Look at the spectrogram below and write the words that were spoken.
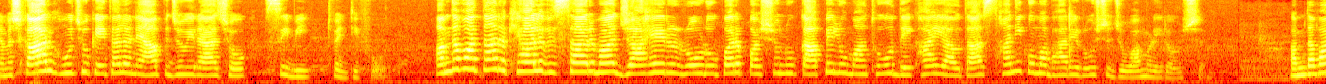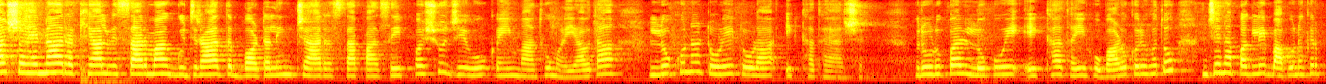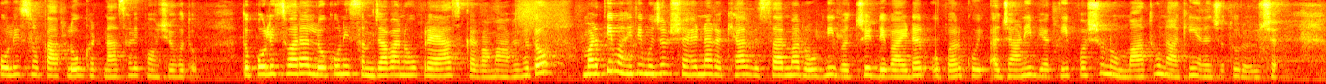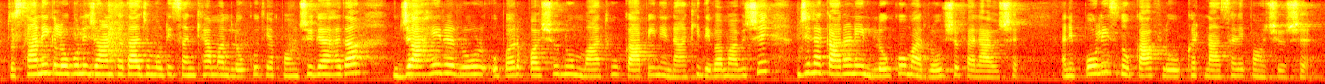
નમસ્કાર, હું છું કેતલ અને આપ જોઈ રહ્યા છો સીબી ટ્વેન્ટી ફોર અમદાવાદના રખિયાલ વિસ્તારમાં જાહેર રોડ ઉપર પશુનું કાપેલું માથું દેખાઈ આવતા સ્થાનિકોમાં ભારે રોષ જોવા મળી રહ્યો છે. અમદાવાદ શહેરના રખિયાલ વિસ્તારમાં ગુજરાત બોટલિંગ ચાર રસ્તા પાસે પશુ જેવું કંઈ માથું મળી આવતા લોકોના ટોળે ટોળા એકઠા થયા છે. રોડ ઉપર લોકોએ એકઠા થઈ હોબાળો કર્યો હતો, જેના પગલે બાપુનગર પોલીસનો કાફલો ઘટનાસ્થળે પહોંચ્યો હતો. તો પોલીસ દ્વારા લોકોને સમજાવવાનો પ્રયાસ કરવામાં આવ્યો હતો. મળતી માહિતી મુજબ, શહેરના રખિયાલ વિસ્તારમાં રોડની વચ્ચે ડિવાઈડર ઉપર કોઈ અજાણી વ્યક્તિ પશુનું માથું નાખી અને જતું રહ્યું છે. તો સ્થાનિક લોકોને જાણ થતાં જ મોટી સંખ્યામાં લોકો ત્યાં પહોંચી ગયા હતા. જાહેર રોડ ઉપર પશુનું માથું કાપીને નાખી દેવામાં આવ્યું છે, જેના કારણે લોકોમાં રોષ ફેલાયો છે. અને પોલીસનું કાફલું ઘટનાસ્થળે પહોંચ્યું છે.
